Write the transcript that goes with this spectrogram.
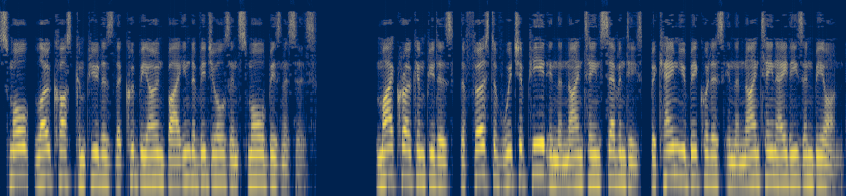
small, low-cost computers that could be owned by individuals and small businesses. Microcomputers, the first of which appeared in the 1970s, became ubiquitous in the 1980s and beyond.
